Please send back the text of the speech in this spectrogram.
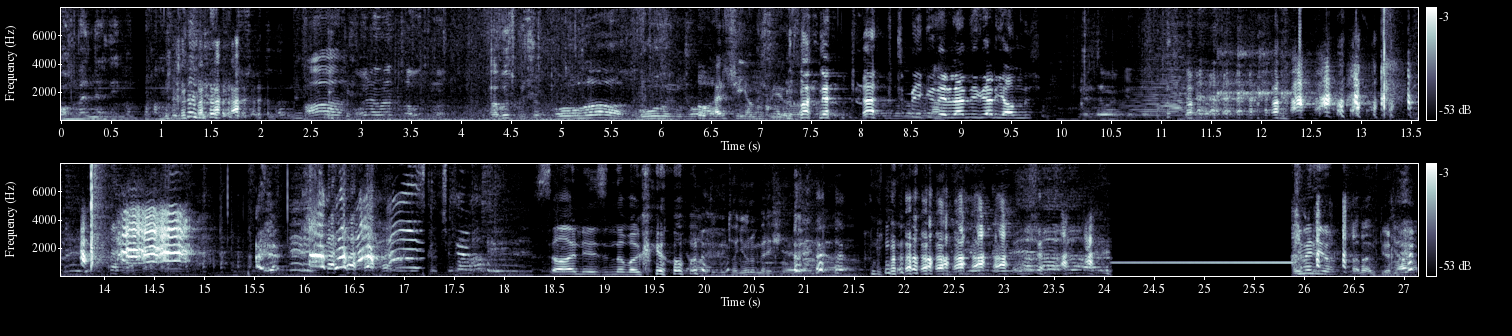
Oğlum ben neredeyim ben? Aa. O ne lan tavuk mu? Tavus kuşu. Oha. Oğlum bu Her şeyi yanlış biliyorum. Aynen. Bütün bilgi verilen bilgiler yanlış. Saniyesinde bakıyorum. ya artık utanıyorum böyle şeylerden ya. Kime diyor? Bana diyor. Ya.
